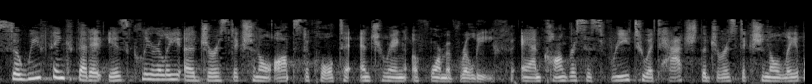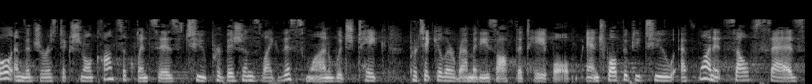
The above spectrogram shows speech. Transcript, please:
So we think that it is clearly a jurisdictional obstacle to entering a form of relief, and Congress is free to attach the jurisdictional label and the jurisdictional consequences to provisions like this one, which take particular remedies off the table. And 1252F1 itself says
